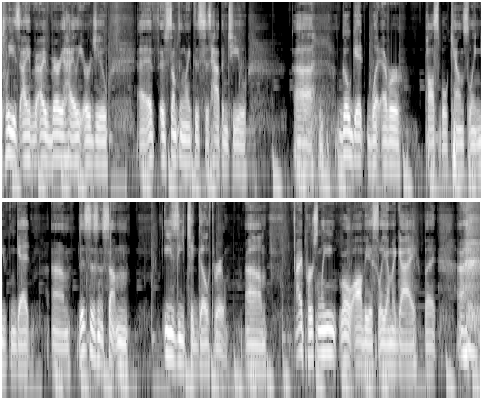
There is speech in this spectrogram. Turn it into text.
Please i, I very highly urge you uh, if, if something like this has happened to you uh, go get whatever possible counseling you can get. Um, this isn't something easy to go through. Um, I personally, well, obviously, I'm a guy, but uh,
